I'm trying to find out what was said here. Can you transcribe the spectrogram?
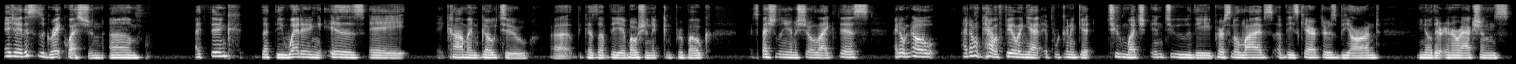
AJ, this is a great question. Um, I think that the wedding is a a common go to uh, because of the emotion it can provoke, especially in a show like this. I don't know. I don't have a feeling yet if we're going to get too much into the personal lives of these characters beyond, you know, their interactions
